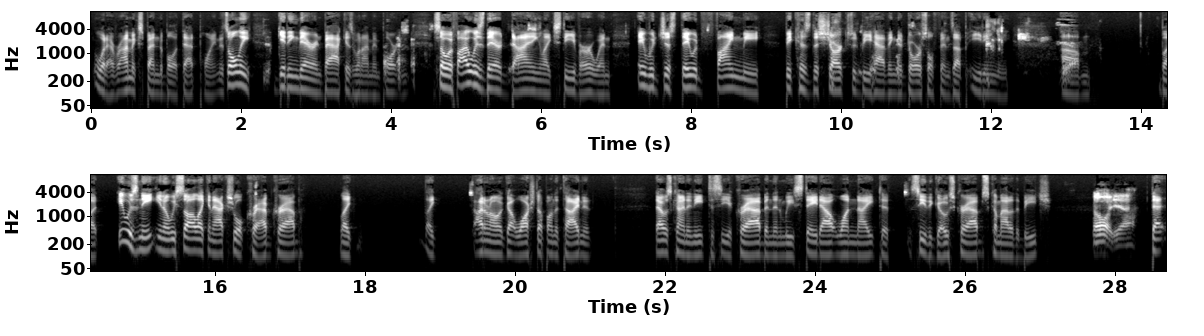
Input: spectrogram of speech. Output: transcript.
whatever. I'm expendable at that point. It's only getting there and back is when I'm important. so if I was there dying like Steve Irwin, it would just they would find me because the sharks would be having their dorsal fins up eating me. Yeah. Um but it was neat, you know, we saw like an actual crab crab. Like I don't know, it got washed up on the tide and it that was kind of neat to see a crab and then we stayed out one night to see the ghost crabs come out of the beach Oh yeah, that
